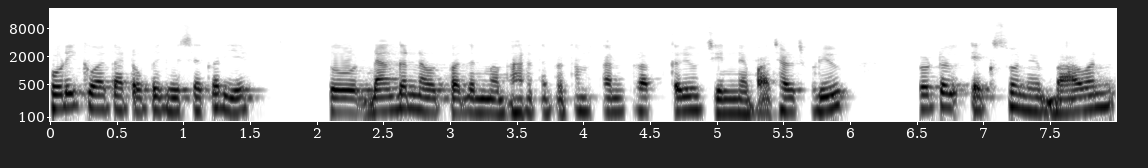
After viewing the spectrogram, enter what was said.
થોડીક વાત આ ટોપિક વિશે કરીએ. તો ડાંગરના ઉત્પાદનમાં ભારતે પ્રથમ સ્થાન પ્રાપ્ત કર્યું, ચીનને પાછળ છોડ્યું. ટોટલ એકસો ને બાવન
